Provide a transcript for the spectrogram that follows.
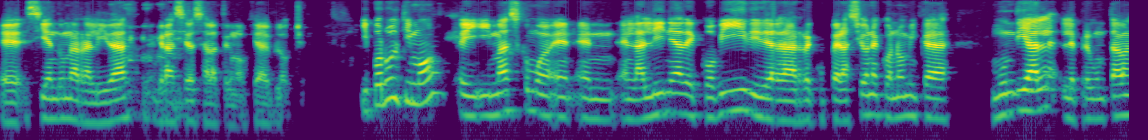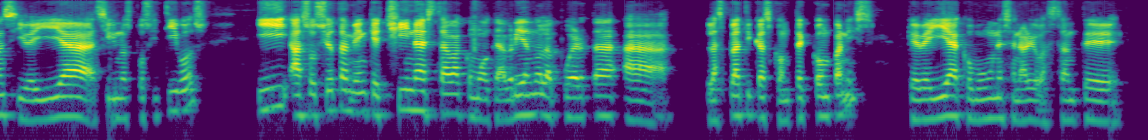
eh, siendo una realidad gracias a la tecnología de blockchain. Y por último, y, más como en, en, la línea de COVID y de la recuperación económica mundial, le preguntaban si veía signos positivos y asoció también que China estaba como que abriendo la puerta a las pláticas con tech companies, que veía como un escenario bastante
